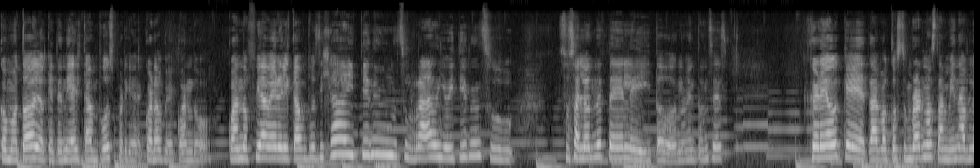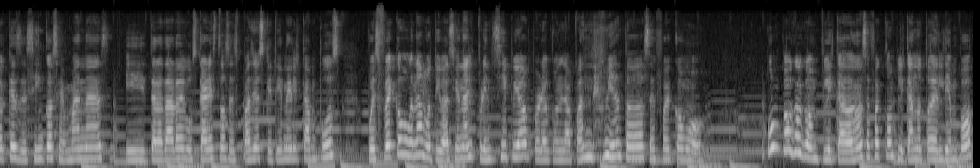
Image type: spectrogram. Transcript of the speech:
como todo lo que tenía el campus, porque me acuerdo que cuando, cuando fui a ver el campus dije, ay, tienen su radio y tienen su, su salón de tele y todo, ¿no? Entonces creo que acostumbrarnos también a bloques de cinco semanas y tratar de buscar estos espacios que tiene el campus, pues fue como una motivación al principio, pero con la pandemia todo se fue como un poco complicado, ¿no? Se fue complicando todo el tiempo.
